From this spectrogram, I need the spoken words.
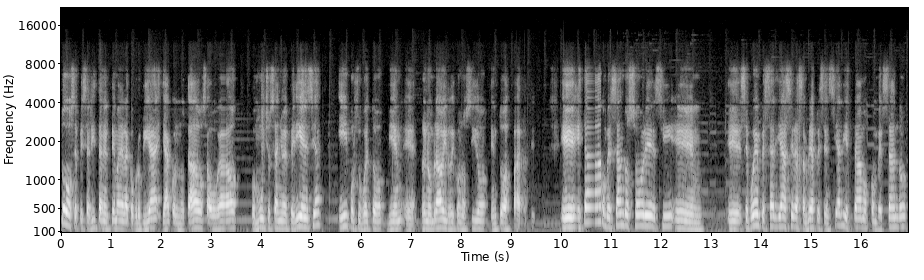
todos especialistas en el tema de la copropiedad, ya connotados, abogados con muchos años de experiencia y, por supuesto, bien eh, renombrado y reconocido en todas partes. Eh, estaba conversando sobre si eh, eh, se puede empezar ya a hacer asambleas presenciales y estábamos conversando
